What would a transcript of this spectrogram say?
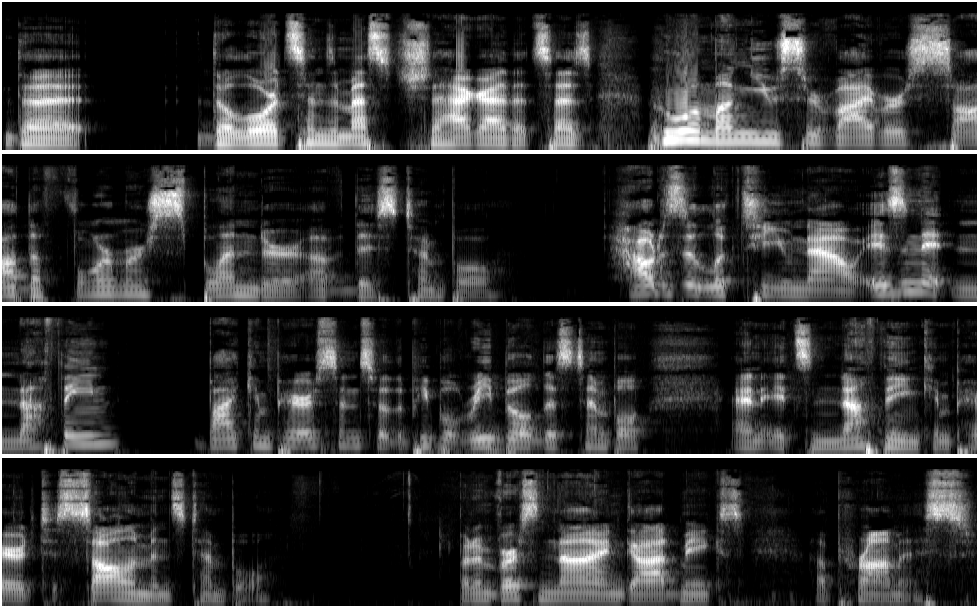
the the Lord sends a message to Haggai that says, Who among you survivors saw the former splendor of this temple? How does it look to you now? Isn't it nothing by comparison? So the people rebuild this temple, and it's nothing compared to Solomon's temple. But in verse 9, God makes a promise.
